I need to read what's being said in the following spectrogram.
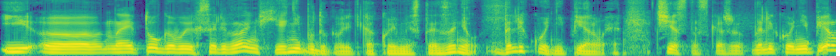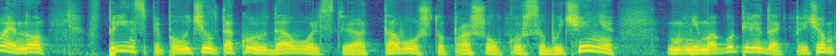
И э, на итоговых соревнованиях я не буду говорить, какое место я занял. Далеко не первое, честно скажу, далеко не первое, но в принципе получил такое удовольствие от того, что прошел курс обучения, не могу передать. Причем,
